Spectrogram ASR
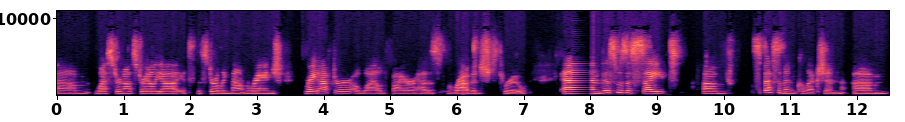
um, Western Australia. It's the Stirling Mountain Range, right after a wildfire has ravaged through. And this was a site of specimen collection. Um,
